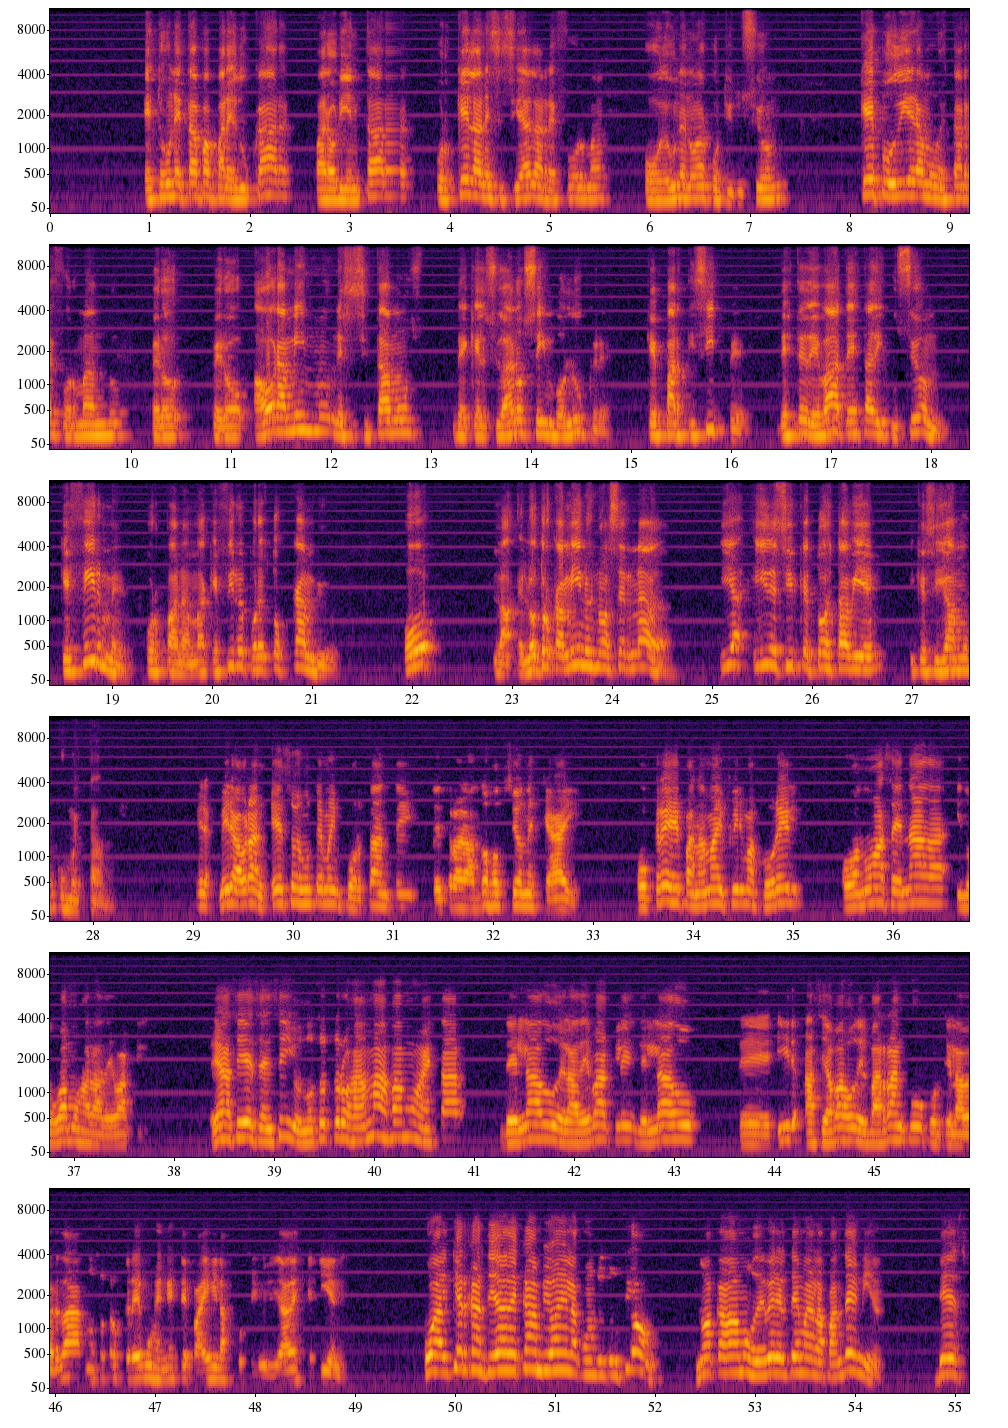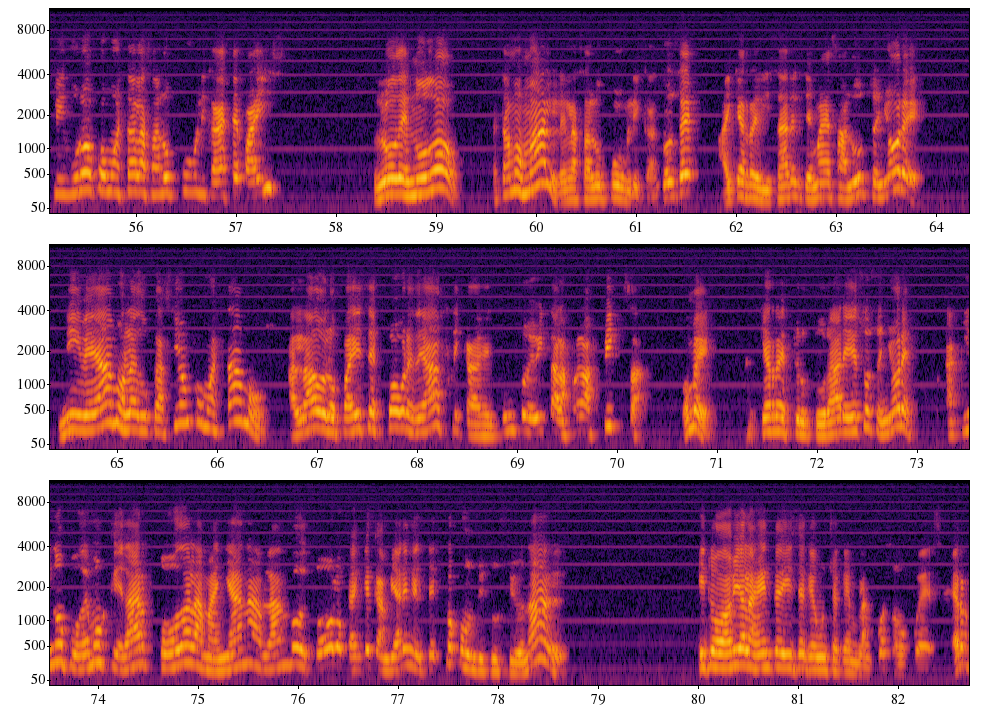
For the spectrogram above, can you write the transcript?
Esto es una etapa para educar, para orientar por qué la necesidad de la reforma o de una nueva constitución, qué pudiéramos estar reformando, pero, pero ahora mismo necesitamos de que el ciudadano se involucre, que participe de este debate, de esta discusión, que firme por Panamá, que firme por estos cambios, o el otro camino es no hacer nada y, decir que todo está bien y que sigamos como estamos. Mira, mira, Abraham, eso es un tema importante dentro de las dos opciones que hay. O crees Panamá y firmas por él, o no hace nada y nos vamos a la debacle. Es así de sencillo. Nosotros jamás vamos a estar del lado de la debacle, del lado de ir hacia abajo del barranco, porque la verdad nosotros creemos en este país y las posibilidades que tiene. Cualquier cantidad de cambios hay en la constitución. No acabamos de ver el tema de la pandemia. Desfiguró cómo está la salud pública de este país. Lo desnudó. Estamos mal en la salud pública. Entonces, hay que revisar el tema de salud, señores. Ni veamos la educación como estamos, al lado de los países pobres de África, desde el punto de vista de las pruebas PIXA. Hombre, hay que reestructurar eso, señores. Aquí no podemos quedar toda la mañana hablando de todo lo que hay que cambiar en el texto constitucional. Y todavía la gente dice que es un cheque en blanco. Eso no puede ser.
